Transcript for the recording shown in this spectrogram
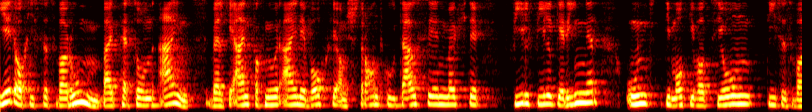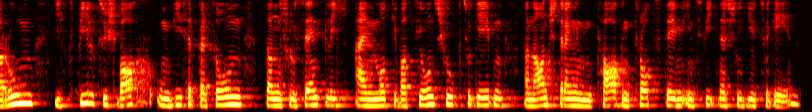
Jedoch ist das Warum bei Person 1, welche einfach nur eine Woche am Strand gut aussehen möchte, viel, viel geringer und die Motivation dieses Warum ist viel zu schwach, um dieser Person dann schlussendlich einen Motivationsschub zu geben, an anstrengenden Tagen trotzdem ins Fitnessstudio zu gehen.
